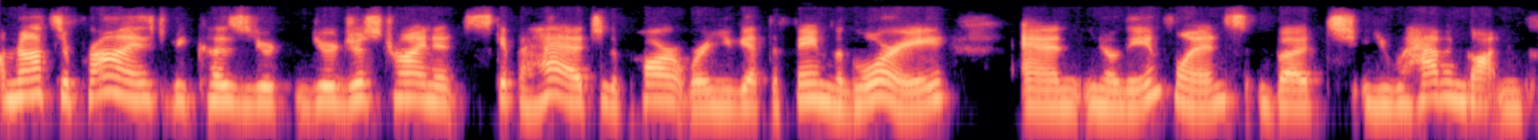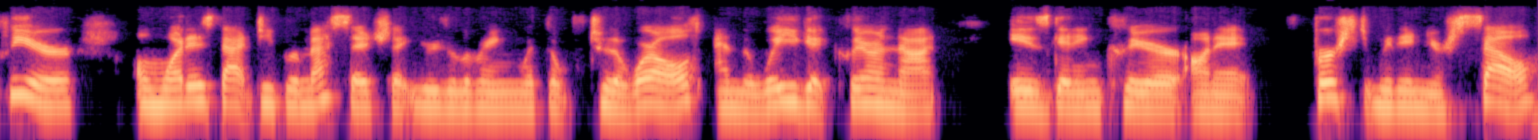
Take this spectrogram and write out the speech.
I'm not surprised because you're you're just trying to skip ahead to the part where you get the fame, the glory, and you know the influence, but you haven't gotten clear on what is that deeper message that you're delivering with the, to the world. And the way you get clear on that is getting clear on it first within yourself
